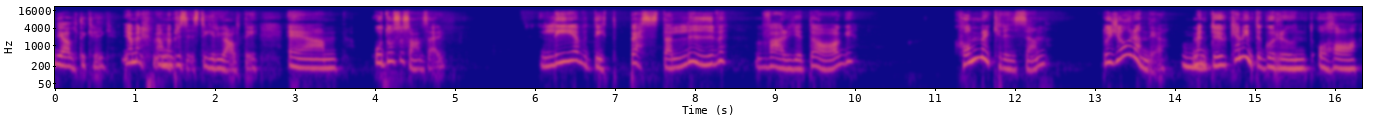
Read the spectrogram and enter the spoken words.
Det är alltid krig. Ja men, ja, Mm. men precis, det är det ju alltid. Ehm, och då så sa han så här. Lev ditt bästa liv varje dag. Kommer krisen, då gör den det. Mm. Men du kan inte gå runt och ha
